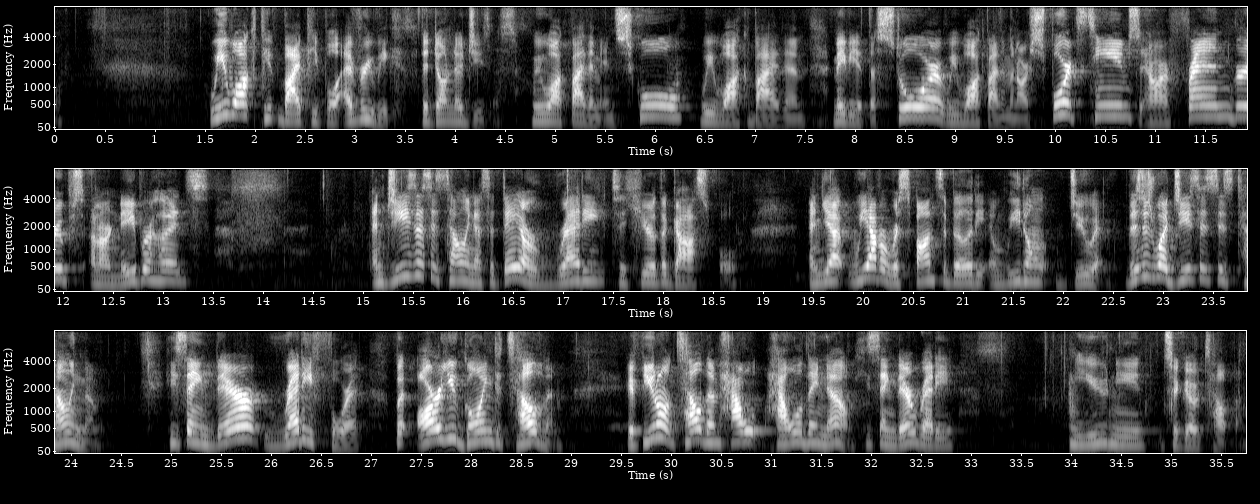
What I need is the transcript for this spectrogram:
We walk by people every week that don't know Jesus. We walk by them in school, we walk by them maybe at the store, we walk by them in our sports teams, in our friend groups, in our neighborhoods. And Jesus is telling us that they are ready to hear the gospel. And yet we have a responsibility and we don't do it. This is what Jesus is telling them. He's saying they're ready for it, but are you going to tell them? If you don't tell them, how, how will they know? He's saying they're ready. You need to go tell them.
